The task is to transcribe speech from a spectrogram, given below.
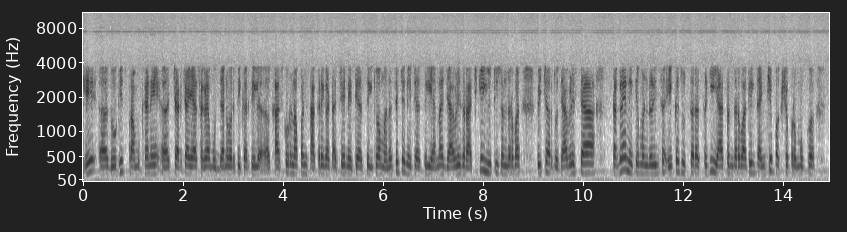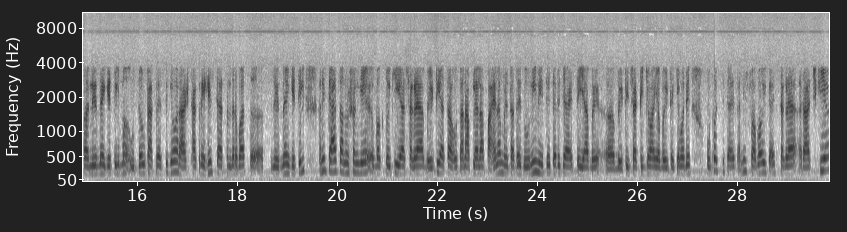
हे दोघीच प्रामुख्याने चर्चा या सगळ्या मुद्द्यांवरती करतील. खास करून आपण ठाकरे गटाचे नेते असतील किंवा मनसेचे नेते असतील यांना ज्यावेळेस राजकीय युती संदर्भात विचारतो त्यावेळेस त्या सगळ्या नेते मंडळींचं एकच उत्तर असतं की या संदर्भातील त्यांचे पक्षप्रमुख प्रमुख निर्णय घेतील. मग उद्धव ठाकरे असतील किंवा राज ठाकरे हेच त्या संदर्भात निर्णय घेतील. आणि त्याच अनुषंगे बघतोय की या सगळ्या भेटी आता होताना आपल्याला पाहायला मिळतात. हे दोन्ही नेते तर जे आहेत ते या भेटीसाठी किंवा या बैठकीमध्ये उपस्थित आहेत. आणि स्वाभाविक आहेत सगळ्या राजकीय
